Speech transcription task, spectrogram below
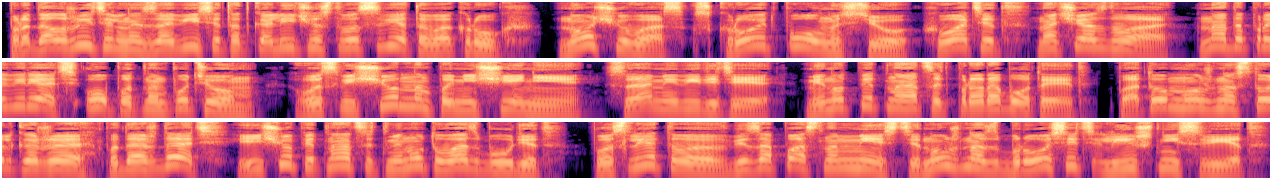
Продолжительность зависит от количества света вокруг. Ночью вас скроет полностью, хватит на час-два. Надо проверять опытным путем. В освещенном помещении, сами видите, минут 15 проработает. Потом нужно столько же подождать, и еще 15 минут у вас будет. После этого в безопасном месте нужно сбросить лишний свет.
